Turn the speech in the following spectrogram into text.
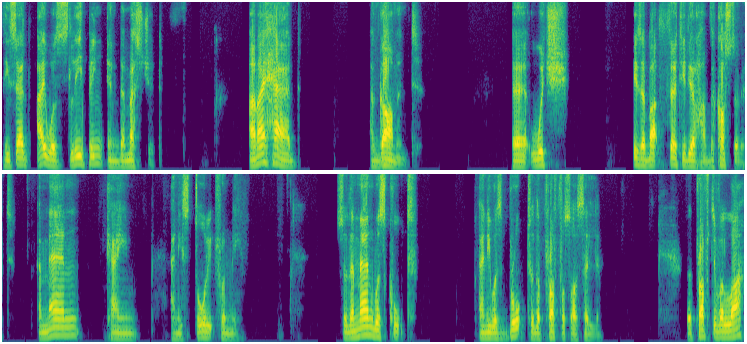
he said, I was sleeping in the masjid and I had a garment uh, which is about 30 dirham, the cost of it. A man came and he stole it from me. So the man was caught and he was brought to the Prophet. The Prophet of Allah,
